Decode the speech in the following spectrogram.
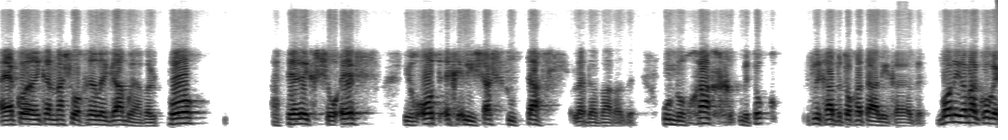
היה קורה כאן משהו אחר לגמרי, אבל פה הפרק שואף לראות איך אלישע שותף לדבר הזה. הוא נוכח בתוך, סליחה, בתוך התהליך הזה. בואו נראה מה קורה.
